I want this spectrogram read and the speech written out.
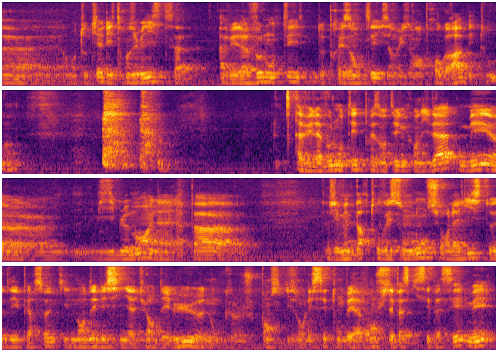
euh, en tout cas les transhumanistes avaient la volonté de présenter, ils ont, un programme et tout, hein, avaient la volonté de présenter une candidate, mais euh, visiblement elle n'a pas... J'ai même pas retrouvé son nom sur la liste des personnes qui demandaient les signatures d'élus, euh, donc je pense qu'ils ont laissé tomber avant, je ne sais pas ce qui s'est passé, mais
